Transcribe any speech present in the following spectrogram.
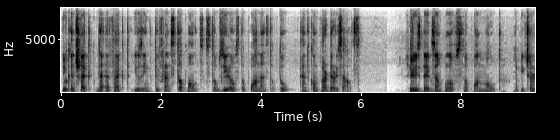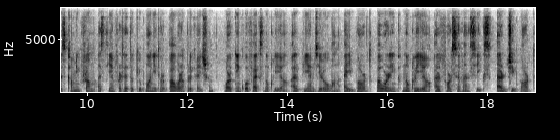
You can check the effect using different stop modes, stop 0, stop 1 and stop 2 and compare the results. Here is the example of stop 1 mode. The picture is coming from STM32Cube Monitor Power application working with X-Nucleo LPM01A board powering Nucleo L476 RG board.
